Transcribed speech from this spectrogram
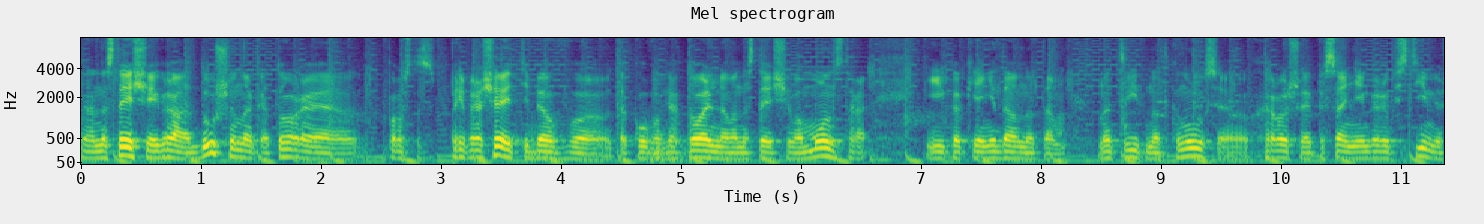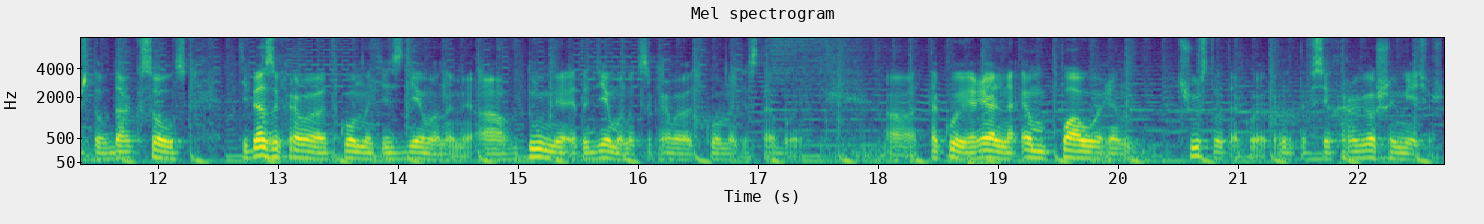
А, Настоящая игра отдушина, которая просто превращает тебя в такого виртуального настоящего монстра. И как я недавно там на твит наткнулся, хорошее описание игры в Стиме, что в Dark Souls тебя закрывают в комнате с демонами, а в Думе это демонов закрывают в комнате с тобой. А, такое реально empowering чувство такое, когда ты всех рвешь и мечешь.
